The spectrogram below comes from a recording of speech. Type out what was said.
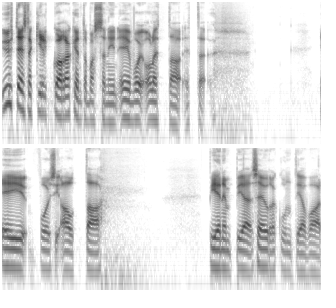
yhteistä kirkkoa rakentamassa, niin ei voi olettaa, että ei voisi auttaa pienempiä seurakuntia, vaan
